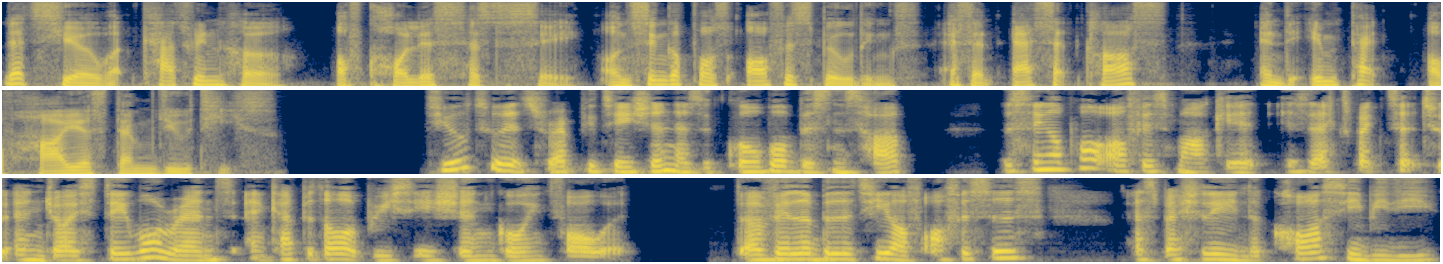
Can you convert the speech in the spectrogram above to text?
Let's hear what Catherine He of Colliers has to say on Singapore's office buildings as an asset class and the impact of higher stamp duties. Due to its reputation as a global business hub, the Singapore office market is expected to enjoy stable rents and capital appreciation going forward. The availability of offices, especially in the core CBD,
